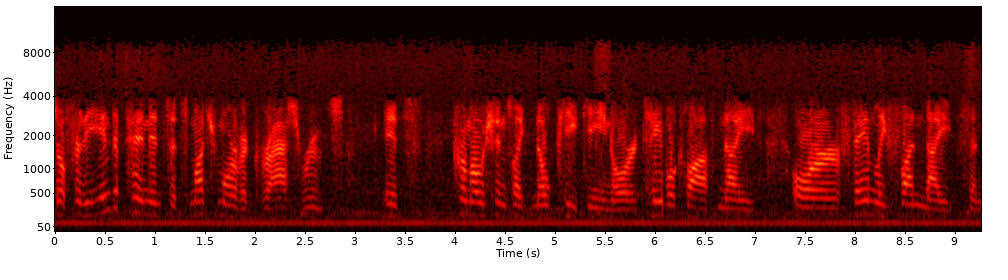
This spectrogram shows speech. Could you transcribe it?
So for the independents, it's much more of a grassroots. It's promotions like no peeking or tablecloth night or family fun nights, and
